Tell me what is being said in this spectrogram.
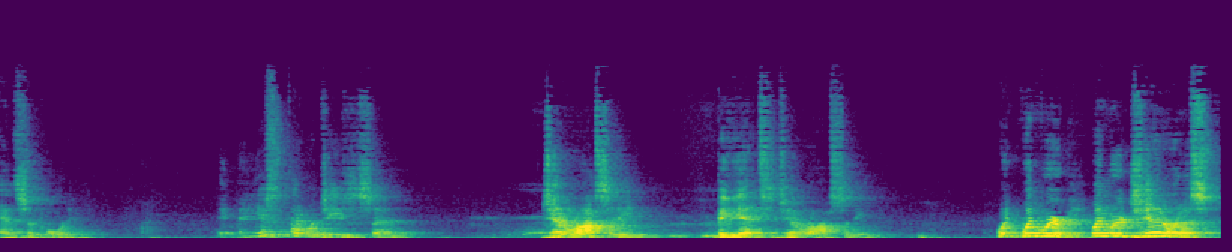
and support him. Isn't that what Jesus said? Generosity begets generosity. When, when, we're, when we're generous,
